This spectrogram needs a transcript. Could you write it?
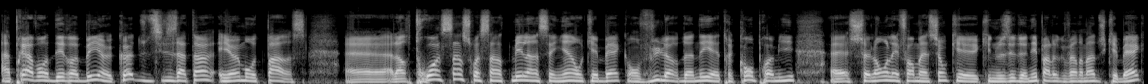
après avoir dérobé un code d'utilisateur et un mot de passe. Euh, alors, 360 000 enseignants au Québec ont vu leurs données être compromis euh, selon l'information qui, qui, nous est donnée par le gouvernement du Québec.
